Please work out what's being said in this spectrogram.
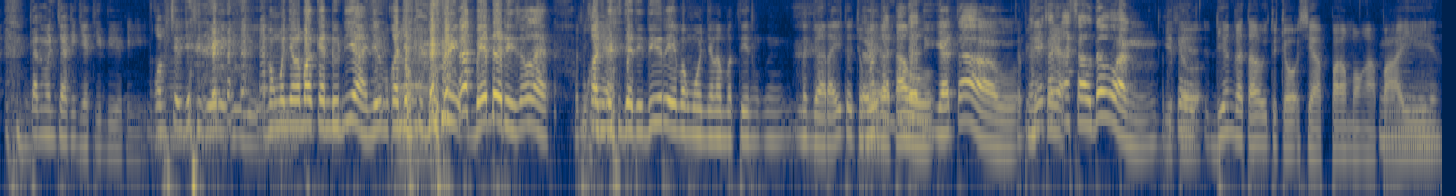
Kan mencari jati diri. Bukan mencari jati diri. emang menyelamatkan dunia anjir bukan jati diri. Beda nih soalnya. Tapi Bukan kayak- jati diri emang mau nyelamatin negara itu cuma nggak kan tahu. nggak tahu. Tapi dia kan kayak- asal doang Tapi gitu. kayak dia nggak tahu itu cowok siapa mau ngapain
